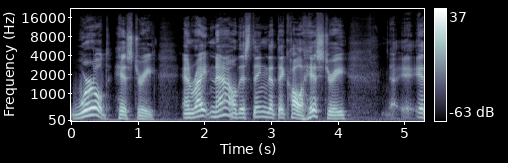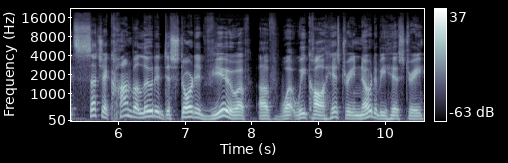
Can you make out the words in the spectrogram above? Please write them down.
world history. And right now, this thing that they call history, it's such a convoluted, distorted view of, of what we call history, know to be history,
